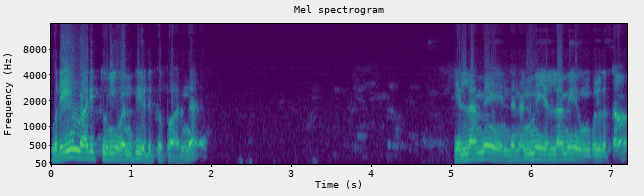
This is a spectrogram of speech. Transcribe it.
ஒரே மாதிரி துணி வந்து எடுக்க பாருங்க. எல்லாமே இந்த நன்மை எல்லாமே உங்களுக்கு தான்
